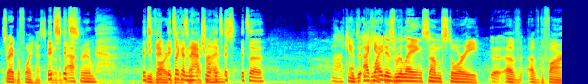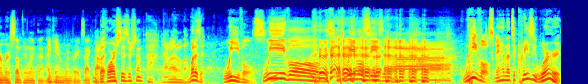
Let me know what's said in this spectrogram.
It's right before he has to go It's- to the it's- bathroom. question. It's You've it- already it's like a several natural. It's times. it's it's a No, I can't. I can't Dwight think is of it. relaying some story uh, of of the farm or something like that. I can't remember exactly. about but horses or something. Ah, no, I don't know. What is it? weevils. Weevils. it's Weevil season. Weevils, man, that's a crazy word.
